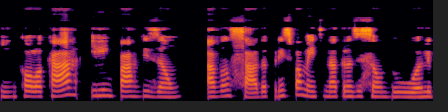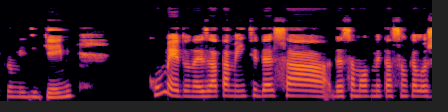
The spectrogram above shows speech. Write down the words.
em colocar e limpar visão avançada, principalmente na transição do early para o mid game, com medo, né, exatamente dessa dessa movimentação que a Los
